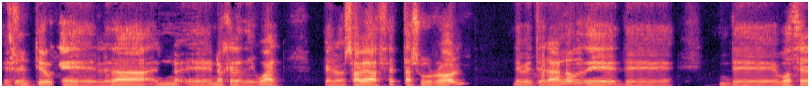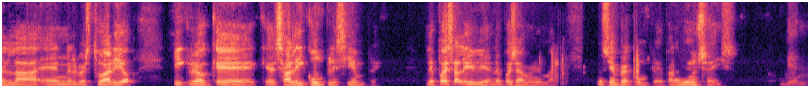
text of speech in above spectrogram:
Es Sí. un tío que le da, no, no es que le dé igual, pero sabe aceptar su rol de veterano, de, de, de voz en, la, en el vestuario y creo que, que él sale y cumple siempre. Le puede salir bien, le puede salir mal, pero siempre cumple. Para mí un 6. Bien.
